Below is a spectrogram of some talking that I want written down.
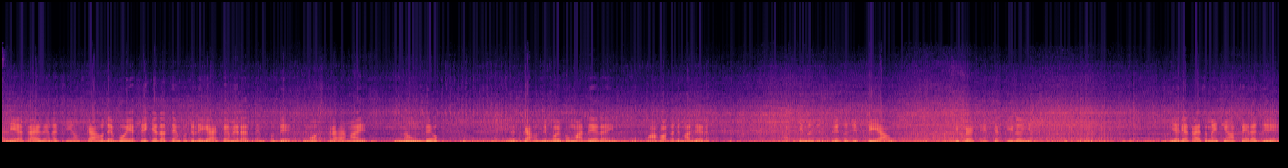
Ali atrás ainda tinha uns carros de boi, achei que ia dar tempo de ligar a câmera, tempo de mostrar, mas não deu. Os carros de boi com madeira ainda, uma roda de madeira. Aqui no distrito de Piau, que pertence a Piranha. E ali atrás também tinha uma feira de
